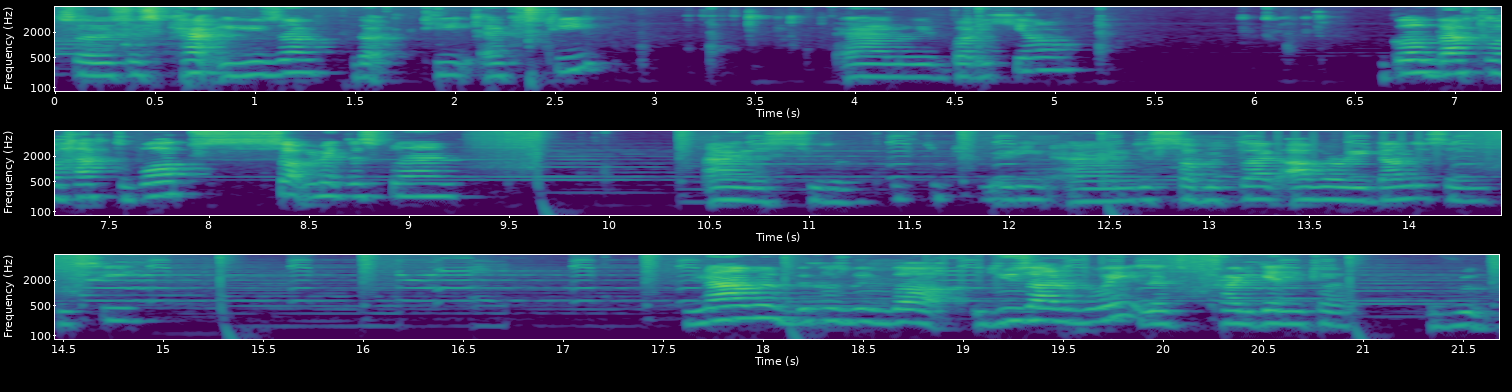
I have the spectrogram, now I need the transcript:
So this is cat user.txt and we've got it here. Go back to hack the box, submit this flag, and just choose a 50 rating and just submit flag. I've already done this as you can see. Now because we've got use out of the way, let's try to get into root.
